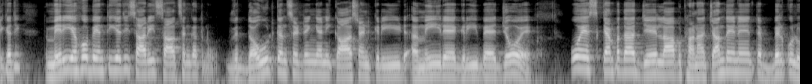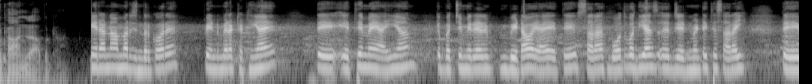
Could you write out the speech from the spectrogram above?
ਠੀਕ ਹੈ ਜੀ? ਤਾਂ ਮੇਰੀ ਇਹੋ ਬੇਨਤੀ ਹੈ ਜੀ ਸਾਰੀ ਸਾਧ ਸੰਗਤ ਨੂੰ without considering any caste and creed ਅਮੀਰ ਹੈ, ਗਰੀਬ ਹੈ, ਜੋ ਹੈ, ਉਹ ਇਸ ਕੈਂਪ ਦਾ ਜੇ ਲਾਭ ਉਠਾਉਣਾ ਚਾਹੁੰਦੇ ਨੇ ਤੇ ਬਿਲਕੁਲ ਉਠਾਉਣ ਲਾਭ ਉਠਾਉਣ। ਮੇਰਾ ਨਾਮ ਹਰਜਿੰਦਰ ਕੌਰ ਹੈ, ਪਿੰਡ ਮੇਰਾ ਠੱਠੀਆਂ ਹੈ ਤੇ ਇੱਥੇ ਮੈਂ ਆਈ ਹਾਂ ਕਿ ਬੱਚੇ ਮੇਰੇ ਬੇਟਾ ਹੋਇਆ ਹੈ ਇੱਥੇ, ਸਾਰਾ ਬਹੁਤ ਵਧੀਆ ਅਰੇਂਜਮੈਂਟ ਇੱਥੇ ਸਾਰਾ ਹੀ ਤੇ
